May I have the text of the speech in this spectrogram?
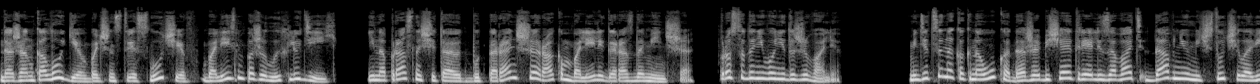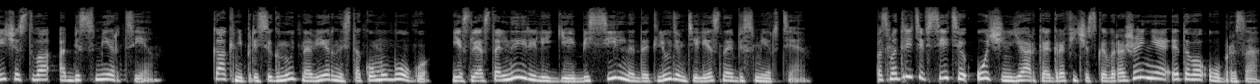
Даже онкология в большинстве случаев – болезнь пожилых людей. И напрасно считают, будто раньше раком болели гораздо меньше, просто до него не доживали. Медицина как наука даже обещает реализовать давнюю мечту человечества о бессмертии. Как не присягнуть на верность такому богу, если остальные религии бессильны дать людям телесное бессмертие. Посмотрите в сети очень яркое графическое выражение этого образа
